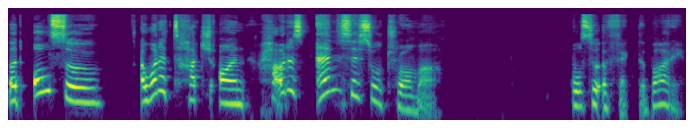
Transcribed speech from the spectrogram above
But also, I want to touch on how does ancestral trauma also affect the body.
